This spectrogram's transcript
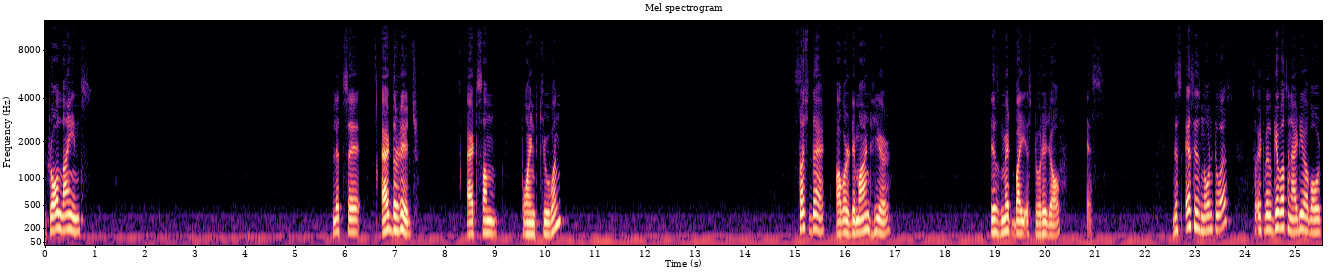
Draw lines let us say at the ridge at some point q 1 such that our demand here is met by storage of S. This S is known to us. So, it will give us an idea about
